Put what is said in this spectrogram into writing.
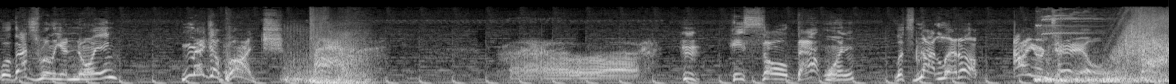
Well, that's really annoying. Mega Punch! Hmm, he sold that one. Let's not let up. Iron Tail!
